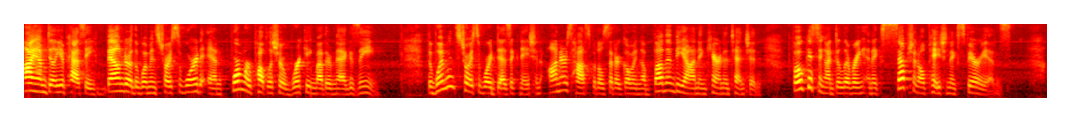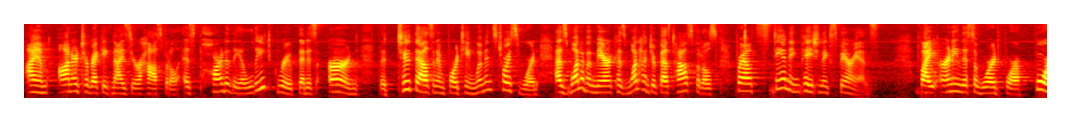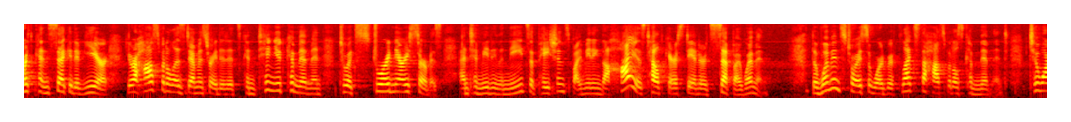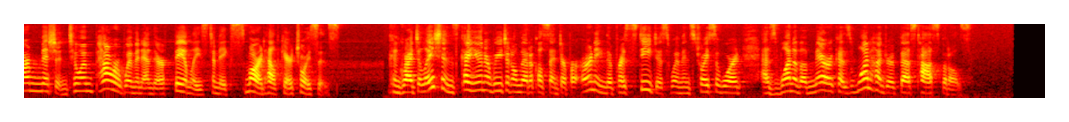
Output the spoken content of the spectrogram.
Hi, I'm Delia Passi, founder of the Women's Choice Award and former publisher of Working Mother magazine. The Women's Choice Award designation honors hospitals that are going above and beyond in care and attention, focusing on delivering an exceptional patient experience. I am honored to recognize your hospital as part of the elite group that has earned the 2014 Women's Choice Award as one of America's 100 best hospitals for outstanding patient experience. By earning this award for a fourth consecutive year, your hospital has demonstrated its continued commitment to extraordinary service and to meeting the needs of patients by meeting the highest healthcare standards set by women. The Women's Choice Award reflects the hospital's commitment to our mission to empower women and their families to make smart healthcare choices. Congratulations, Cuyuna Regional Medical Center, for earning the prestigious Women's Choice Award as one of America's 100 best hospitals.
